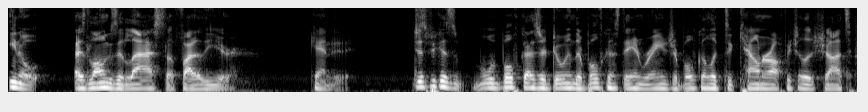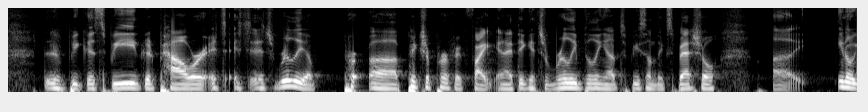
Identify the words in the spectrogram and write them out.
you know, as long as it lasts, a fight of the year candidate. Just because what both guys are doing, they're both gonna stay in range. They're both gonna look to counter off each other's shots. There'll be good speed, good power. It's it's it's really a per, uh, picture perfect fight, and I think it's really building up to be something special. Uh, you know,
